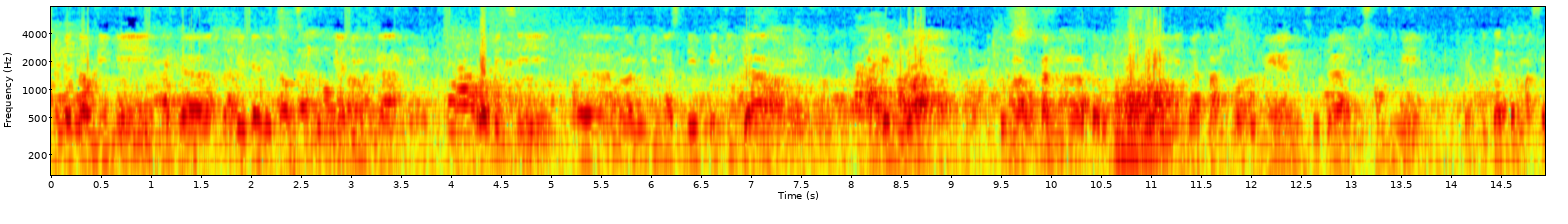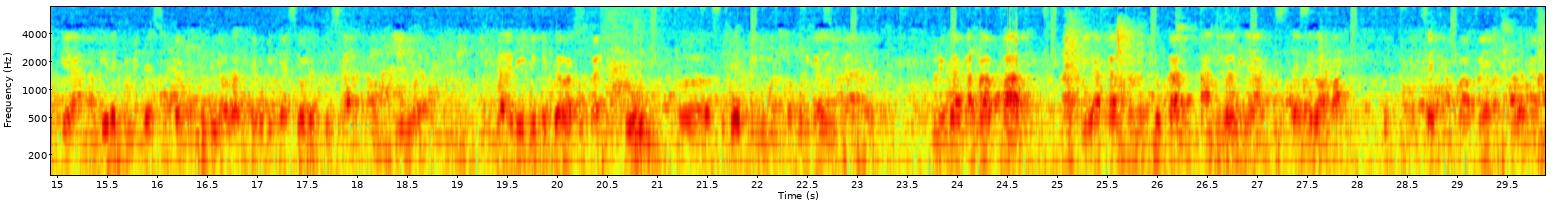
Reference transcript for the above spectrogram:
Pada tahun ini agak berbeda dari tahun sebelumnya di mana provinsi eh, melalui dinas DP3 AP2 itu melakukan eh, verifikasi data dokumen sudah disetujui dan kita termasuk yang direkomendasikan untuk dilakukan verifikasi oleh pusat. Nah, hari ini kita lakukan itu uh, sudah dikomunikasikan. Mereka akan rapat, nanti akan menentukan tanggalnya stasi lapangan untuk mengecek apa-apa yang sudah kami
